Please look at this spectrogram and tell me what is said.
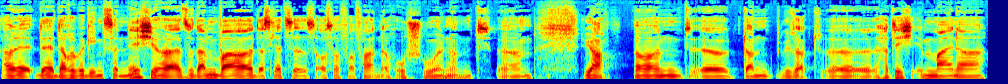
aber äh, darüber ging es dann nicht. Also dann war das letzte das Auswahlverfahren der Hochschulen und ähm, ja, und äh, dann, wie gesagt, äh, hatte ich in meiner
